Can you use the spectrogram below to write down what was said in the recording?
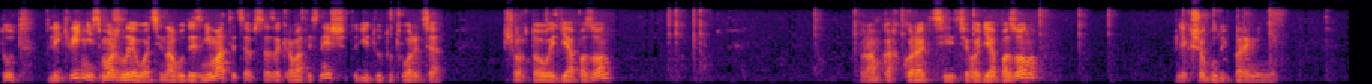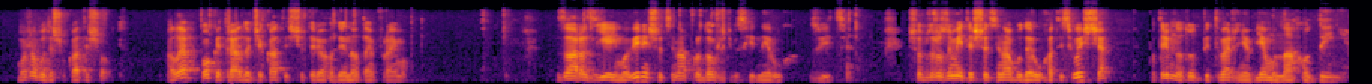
тут ліквідність, можливо, ціна буде знімати це все, закриватись нижче, тоді тут утвориться шортовий діапазон. В рамках корекції цього діапазону, якщо будуть перемінні, можна буде шукати шорт. Але поки треба дочекатись 4 годинного таймфрейму. Зараз є ймовірність, що ціна продовжить висхідний рух звідси. Щоб зрозуміти, що ціна буде рухатись вище, потрібно тут підтвердження об'єму на годині.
